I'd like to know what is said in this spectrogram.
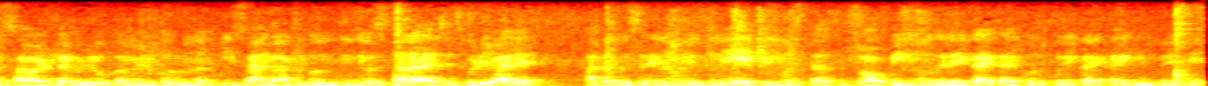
कसा वाटला व्हिडिओ कमेंट करून नक्की सांगा. आता दोन तीन दिवस फराळाचेच व्हिडिओ आले आता दुसरे नवे जुने येतील मस्त असं शॉपिंग वगैरे काय काय करतोय काय काय घेतोय ते.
